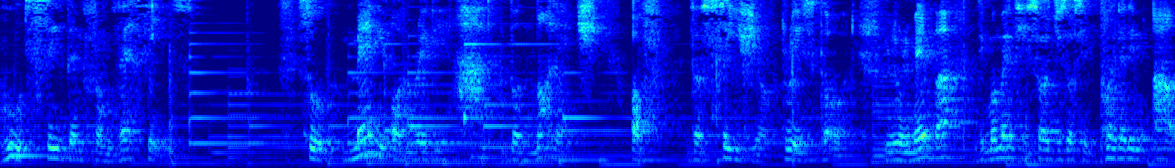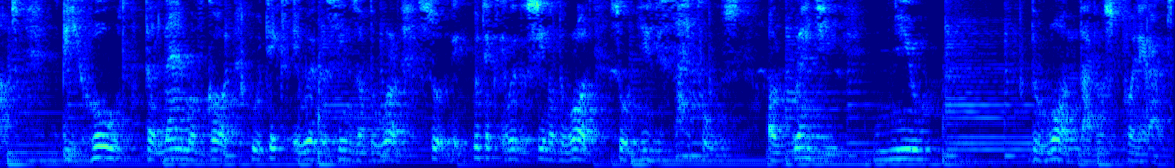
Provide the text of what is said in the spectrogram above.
who would save them from their sins. So many already had the knowledge of the Savior. Praise God. You remember the moment he saw Jesus, he pointed him out. Behold the Lamb of God who takes away the sins of the world. So who takes away the sin of the world. So his disciples already knew the one that was pointed out.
